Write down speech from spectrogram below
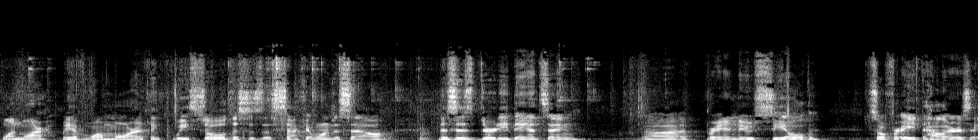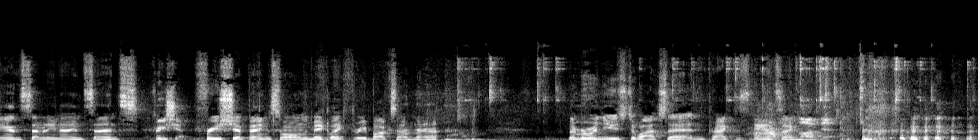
One more. we have one more. I think we sold. This is the second one to sell. This is Dirty Dancing, uh, brand new sealed. So for eight dollars and seventy nine cents, Free ship. free shipping. So we'll only make like three bucks on that. Remember when you used to watch that and practice dancing? I loved it.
